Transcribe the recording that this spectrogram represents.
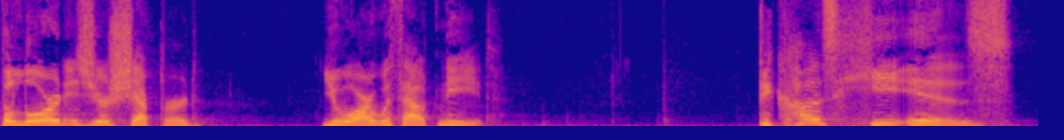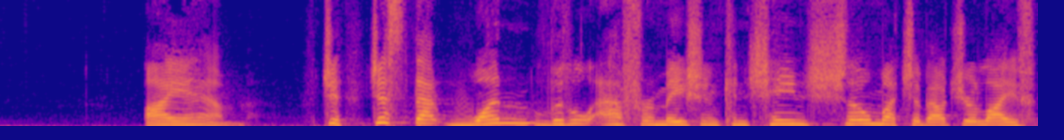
the Lord is your shepherd, you are without need. Because he is, I am. Just that one little affirmation can change so much about your life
